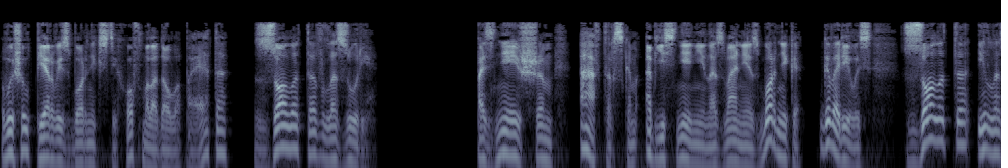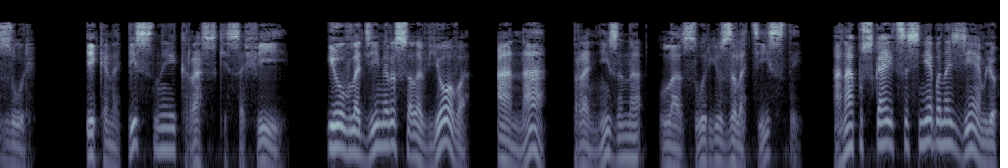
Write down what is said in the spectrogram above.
вышел первый сборник стихов молодого поэта «Золото в лазури» позднейшем авторском объяснении названия сборника говорилось «золото и лазурь», иконописные краски Софии, и у Владимира Соловьева она пронизана лазурью золотистой. Она опускается с неба на землю,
